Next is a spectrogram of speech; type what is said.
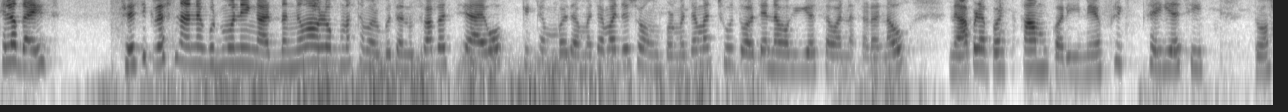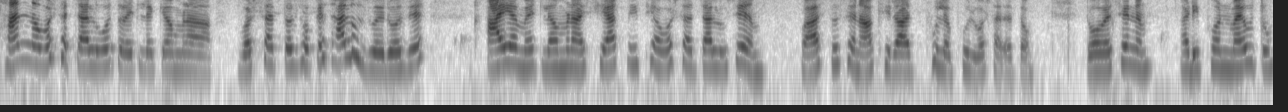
હેલો ગાઈઝ જય શ્રી કૃષ્ણ અને ગુડ મોર્નિંગ આજના નવા વ્લોગમાં તમારું બધાનું સ્વાગત છે. આઈ હોપ કે તમે બધા મજામાં જશો હું પણ મજામાં છું. તો અત્યારના વાગી ગયા સવારના સાડા નવ ને આપણે પણ કામ કરીને ફ્રી થઈ ગયા છીએ. તો હાનનો વરસાદ ચાલુ હતો એટલે કે હમણાં વરસાદ તો જો કે ચાલુ જ હોય રોજે. આયમ એટલે હમણાં શાકની વરસાદ ચાલુ છે. આજ તો છે ને આખી રાત ફૂલે ફૂલ વરસાદ હતો. તો હવે છે ને હાડી ફોનમાં આવ્યું હતું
